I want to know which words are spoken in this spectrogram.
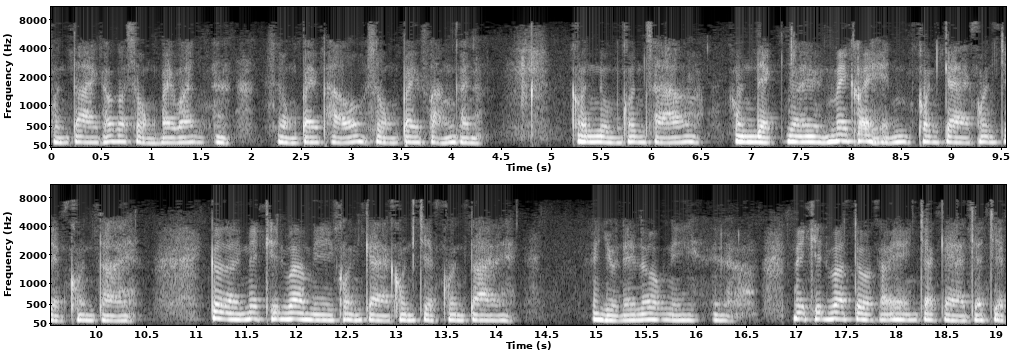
คนตายเขาก็ส่งไปวัด ส่งไปเผา ส่งไปฝังกัน คนหนุ่มคนสาว คนเด็กเลยไม่ค่อยเห็นคนแก่คนเจ็บคนตาย ก็เลยไม่คิดว่ามีคนแก่คนเจ็บคนตาย อยู่ในโลกนี้ ไม่คิดว่าตัวเขาเองจะแก่จะเจ็บ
